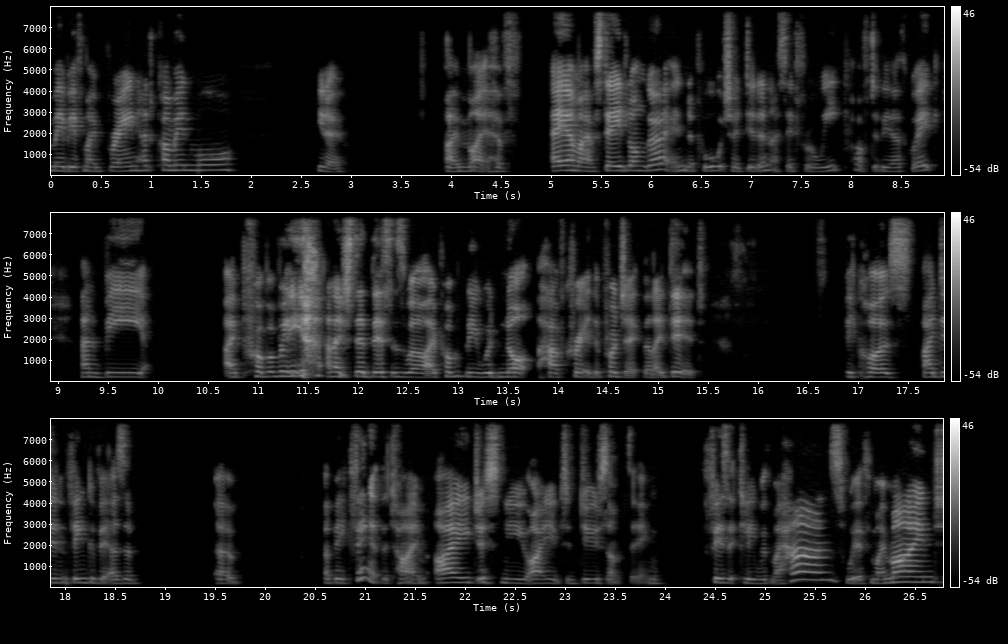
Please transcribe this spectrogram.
maybe if my brain had come in more you know i might have a i might have stayed longer in nepal which i didn't. I stayed for a week after the earthquake. And b i probably and i've said this as well i probably would not have created the project that i did because i didn't think of it as a a, a big thing at the time. I just knew i needed to do something physically with my hands, with my mind,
